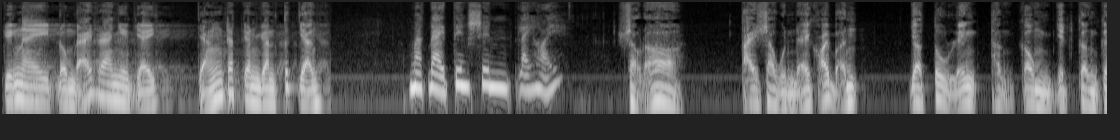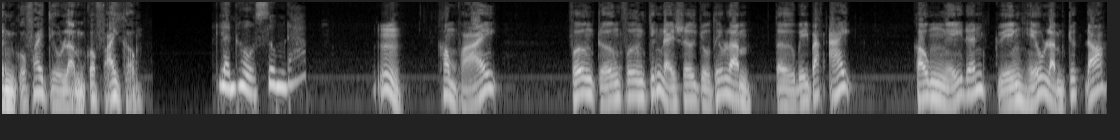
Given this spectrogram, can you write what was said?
Chuyện này đồn đãi ra như vậy, chẳng trách doanh doanh tức giận. Mạc Đại Tiên Sinh lại hỏi. Sau đó, tại sao huynh đệ khỏi bệnh? Do tu luyện thần công dịch cần kinh của phái tiêu lâm có phải không? Lệnh hồ sung đáp. Ừ, không phải. Phương trượng phương chứng đại sư chùa Thiếu Lâm từ bi bác ái. Không nghĩ đến chuyện hiểu lầm trước đó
